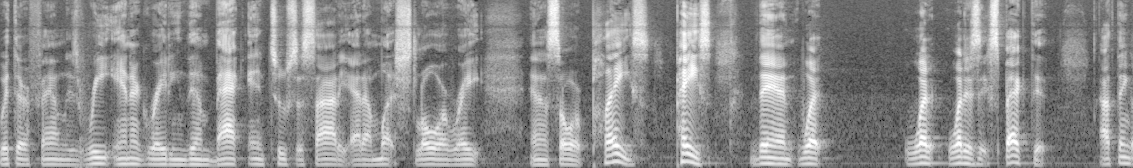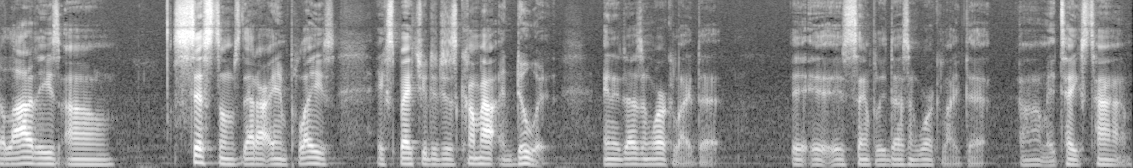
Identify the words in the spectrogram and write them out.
with their families, reintegrating them back into society at a much slower rate and a slower place pace than what what what is expected. I think a lot of these um, systems that are in place expect you to just come out and do it, and it doesn't work like that. It, it, it simply doesn't work like that. Um, it takes time,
